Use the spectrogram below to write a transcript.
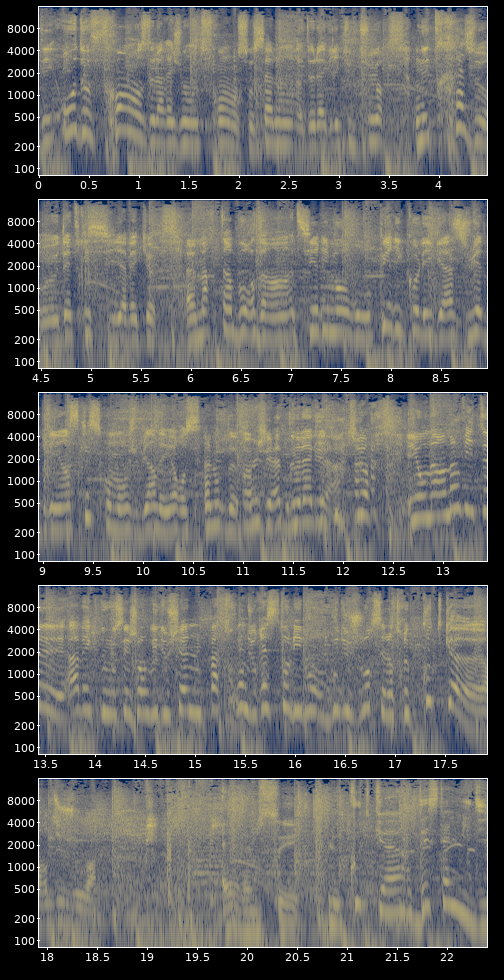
des Hauts-de-France, de la région Hauts-de-France, au Salon de l'Agriculture. On est très heureux d'être ici avec euh, Martin Bourdin, Thierry Moreau, Perico Légas, Juliette Briens. Qu'est-ce qu'on mange bien d'ailleurs au Salon de, goûter, l'Agriculture. Et on a un invité avec nous, c'est Jean-Louis Duchesne, patron du Resto Lillois au goût du jour. C'est notre coup de cœur du jour. RMC, Le coup de cœur d'Estelle Midi.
